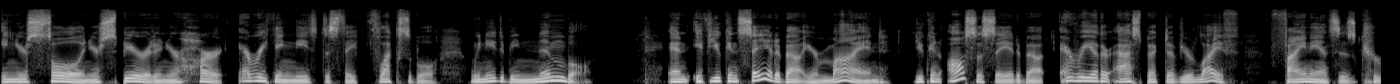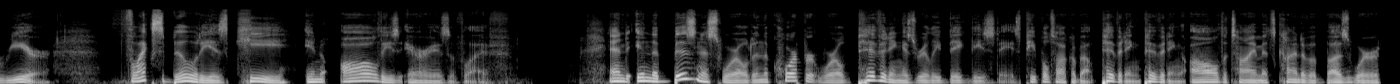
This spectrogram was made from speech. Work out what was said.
in your soul, in your spirit, in your heart, everything needs to stay flexible. We need to be nimble. And if you can say it about your mind, you can also say it about every other aspect of your life finances, career. Flexibility is key in all these areas of life. And in the business world, in the corporate world, pivoting is really big these days. People talk about pivoting, pivoting all the time. It's kind of a buzzword,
